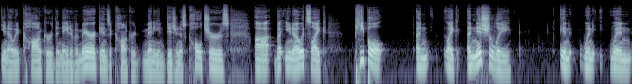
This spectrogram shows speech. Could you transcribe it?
you know, it conquered the Native Americans, it conquered many indigenous cultures. Uh, but, you know, it's like people, and like initially, in when when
